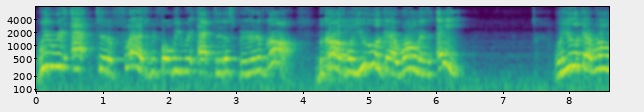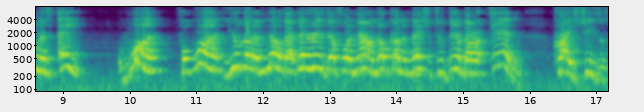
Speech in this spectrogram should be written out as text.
We react to the flesh before we react to the spirit of God. Because Right. when you look at Romans 8, when you look at Romans 8, 1, for one, you're going to know that there is therefore now no condemnation to them that are in Christ Jesus,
